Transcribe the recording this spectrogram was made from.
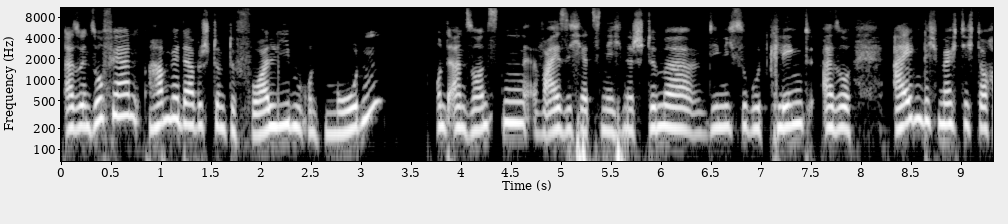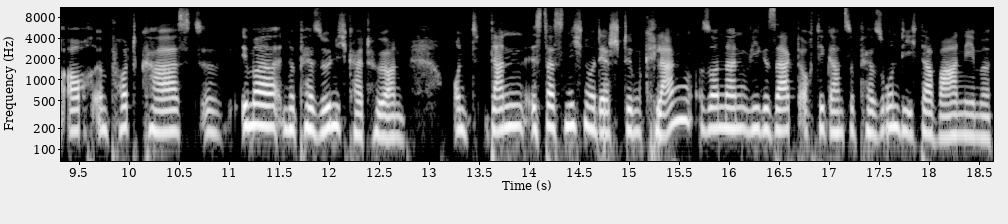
Also insofern haben wir da bestimmte Vorlieben und Moden. Und ansonsten weiß ich jetzt nicht, eine Stimme, die nicht so gut klingt. Also eigentlich möchte ich doch auch im Podcast äh, immer eine Persönlichkeit hören. Und dann ist das nicht nur der Stimmklang, sondern wie gesagt auch die ganze Person, die ich da wahrnehme.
